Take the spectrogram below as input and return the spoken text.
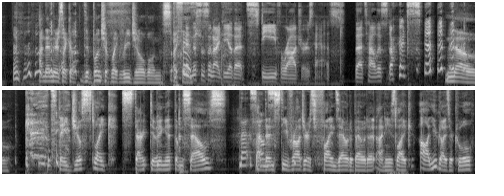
and then there's like a, a bunch of like regional ones. I And this is an idea that Steve Rogers has. That's how this starts. no, they just like start doing it themselves, that and then Steve Rogers finds out about it, and he's like, "Oh, you guys are cool.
